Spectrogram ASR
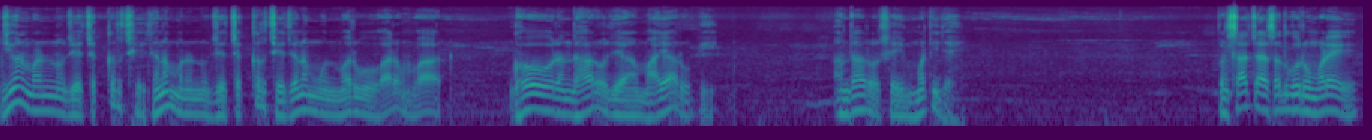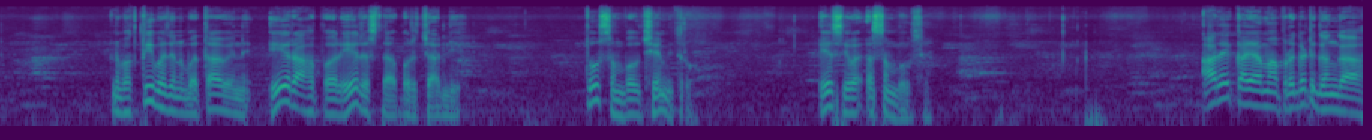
જીવન મરણનું જે ચક્કર છે, જન્મ મરણનું જે ચક્કર છે જન્મવું મરવું વારંવાર ઘોર અંધારો જે આ માયારૂપી અંધારો છે, એ મટી જાય. પણ સાચા સદગુરુ મળે અને ભક્તિ ભજન બતાવે ને એ રાહ પર, એ રસ્તા પર ચાલીએ. તો સંભવ છે મિત્રો. એ સિવાય અસંભવ છે. આરે કાયામાં પ્રગટ ગંગા,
